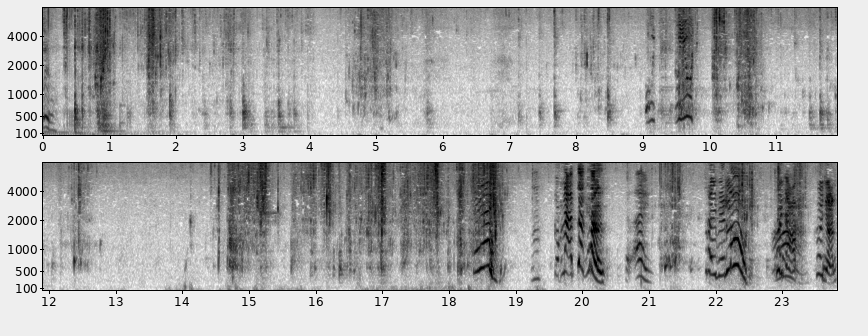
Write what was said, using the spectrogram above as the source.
យុខាត់ដៃត្រេកអីខំ này cái oát thành kệ đã ơi cái linh rốt oát thành kệ ទឹកលឿង ui ui កំណាក់ទឹកមើល trời ơi ត្រីវាលោតឃើញអត់ឃើញអត់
